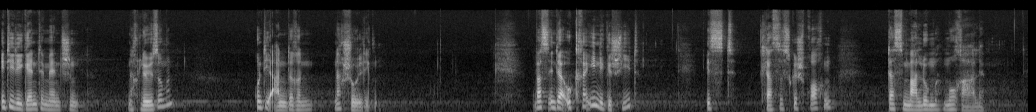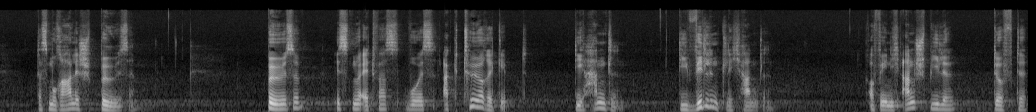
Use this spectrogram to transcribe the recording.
intelligente Menschen nach Lösungen und die anderen nach Schuldigen. Was in der Ukraine geschieht, ist klassisch gesprochen das Malum Morale, das moralisch Böse. Böse ist nur etwas, wo es Akteure gibt, die handeln, die willentlich handeln. Auf wen ich anspiele, dürfte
